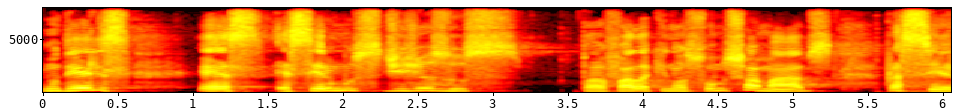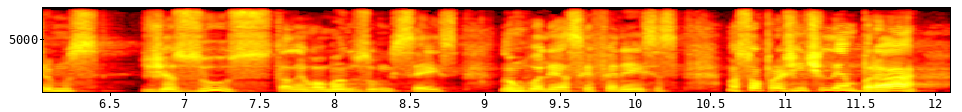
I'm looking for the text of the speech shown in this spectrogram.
Um deles é, é sermos de Jesus. Paulo fala que nós fomos chamados para sermos Jesus, está lá em Romanos 1 e 6, não vou ler as referências, mas só para a gente lembrar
